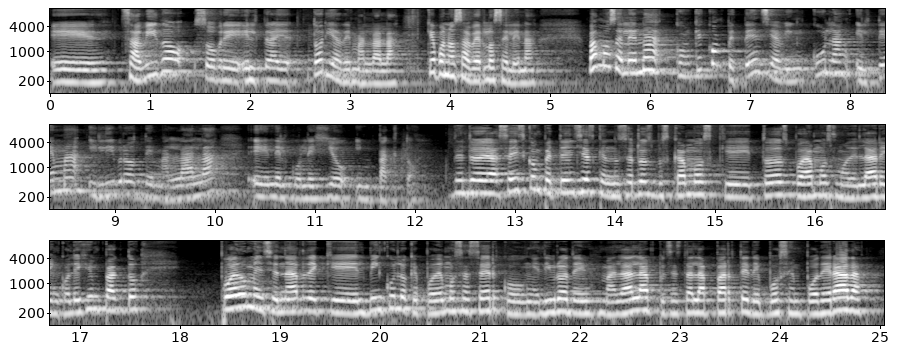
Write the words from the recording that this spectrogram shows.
eh, sabido sobre el trayectoria de Malala. Qué bueno saberlo, Selena. Vamos, Elena, ¿con qué competencia vinculan el tema y libro de Malala en el Colegio Impacto? Dentro de las seis competencias que nosotros buscamos que todos podamos modelar en Colegio Impacto, Puedo mencionar de que el vínculo que podemos hacer con el libro de Malala, pues está la parte de voz empoderada.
